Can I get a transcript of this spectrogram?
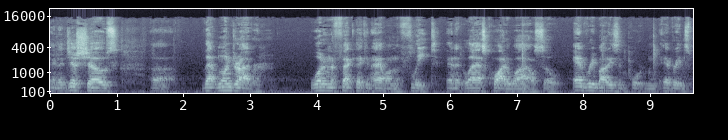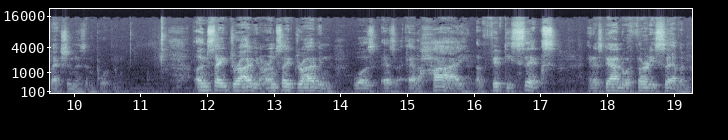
and it just shows uh, that one driver what an effect they can have on the fleet, and it lasts quite a while. So everybody's important. Every inspection is important. Unsafe driving. Our unsafe driving was as at a high of 56, and it's down to a 37.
